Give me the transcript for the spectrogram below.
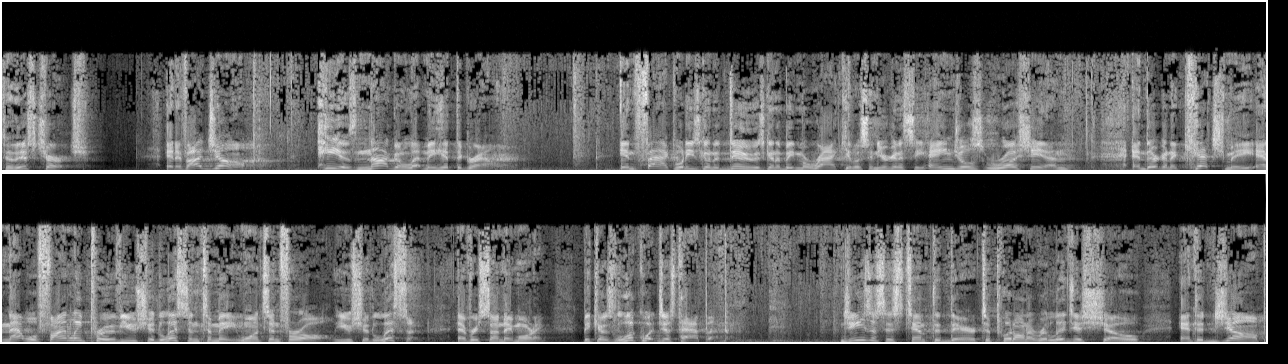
to this church. And if I jump, He is not going to let me hit the ground. In fact, what he's going to do is going to be miraculous, and you're going to see angels rush in, and they're going to catch me, and that will finally prove you should listen to me once and for all. You should listen every Sunday morning, because look what just happened. Jesus is tempted there to put on a religious show and to jump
